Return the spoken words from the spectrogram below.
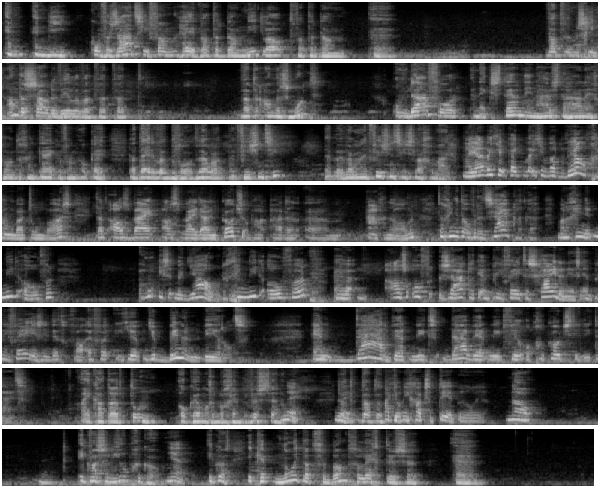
En, en die conversatie van, hé, hey, wat er dan niet loopt, wat er dan, eh, wat we misschien anders zouden willen, wat, wat, wat, wat er anders moet. Om daarvoor een externe in huis te halen en gewoon te gaan kijken van, oké, dat deden we bijvoorbeeld wel op efficiency. We hebben wel een efficiency slag gemaakt. Nou ja, weet je, kijk, weet je wat wel gangbaar toen was? Dat als wij, als wij daar een coach op ha- hadden ehm, aangenomen, dan ging het over het zakelijke. Maar dan ging het niet over, hoe is het met jou? Dat ging niet over eh, alsof zakelijk en privé te scheiden is. En privé is in dit geval even je, je binnenwereld. En daar werd, niet, daar werd niet veel op gecoacht in die tijd. Maar ik had daar toen ook helemaal nog geen bewustzijn op. Nee. nee. Dat- dat het- Had je ook niet geaccepteerd, bedoel je? Nou, ik was er niet opgekomen. Ja. Ik, was, ik heb nooit dat verband gelegd tussen eh,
